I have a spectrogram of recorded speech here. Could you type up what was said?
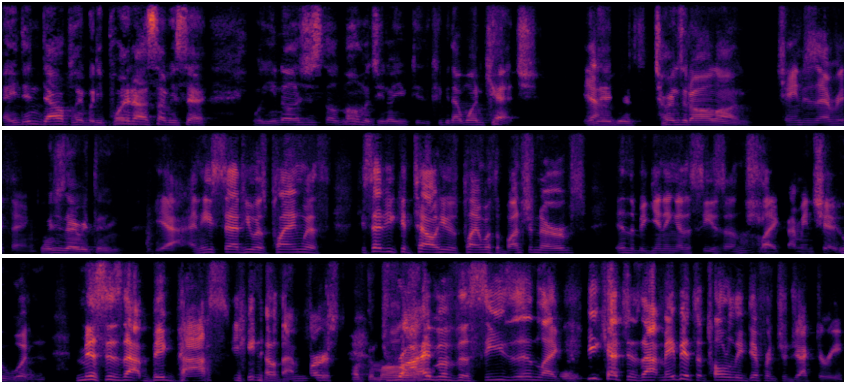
and he didn't downplay. him, But he pointed out something. He said, "Well, you know, it's just those moments. You know, you could, it could be that one catch, Yeah, and it just turns it all on, changes everything. changes everything." Yeah, and he said he was playing with. He said you could tell he was playing with a bunch of nerves in the beginning of the season. Like, I mean, shit, who wouldn't misses that big pass? You know, that Mhm. first Fuck them all up. drive of the season. Like he catches that, maybe it's a totally different trajectory,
